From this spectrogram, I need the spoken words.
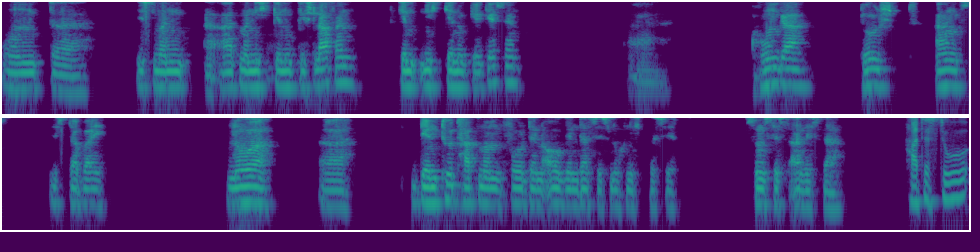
Und äh, ist man äh, hat man nicht genug geschlafen, gen nicht genug gegessen, äh, Hunger, Durst, Angst ist dabei. Nur äh, den Tod hat man vor den Augen, das ist noch nicht passiert. Sonst ist alles da. Hattest du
